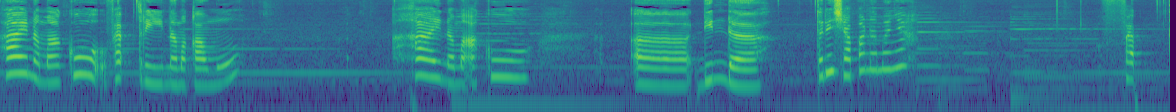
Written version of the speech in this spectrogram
Hai, nama aku Feb3. Nama kamu? Hai, nama aku uh, Dinda. Tadi siapa namanya? Feb3.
